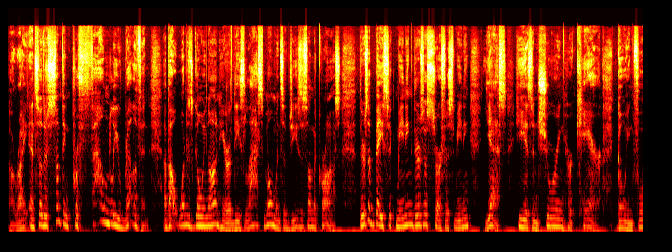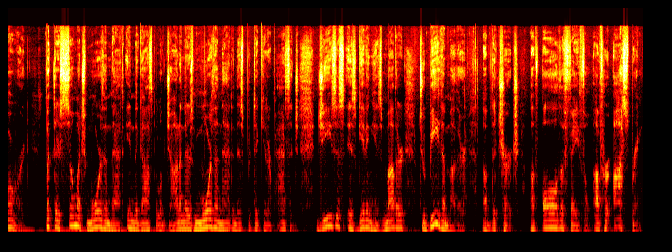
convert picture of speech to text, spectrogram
All right. And so there's something profoundly relevant about what is going on here, these last moments of Jesus on the cross. There's a basic meaning, there's a surface meaning. Yes, he is ensuring her care going forward. But there's so much more than that in the Gospel of John, and there's more than that in this particular passage. Jesus is giving his mother to be the mother of the church, of all the faithful, of her offspring,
